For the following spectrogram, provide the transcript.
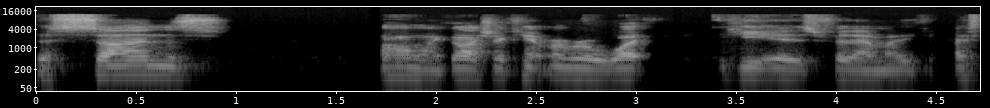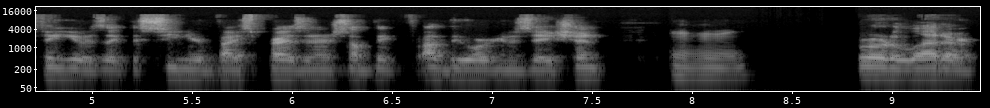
the Suns, oh my gosh, I can't remember what he is for them. I, I think it was like the senior vice president or something of the organization hmm wrote a letter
